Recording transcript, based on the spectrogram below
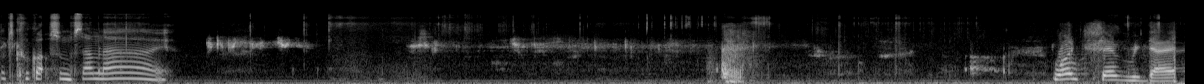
Let's cook up some salmon eye. Once every day.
